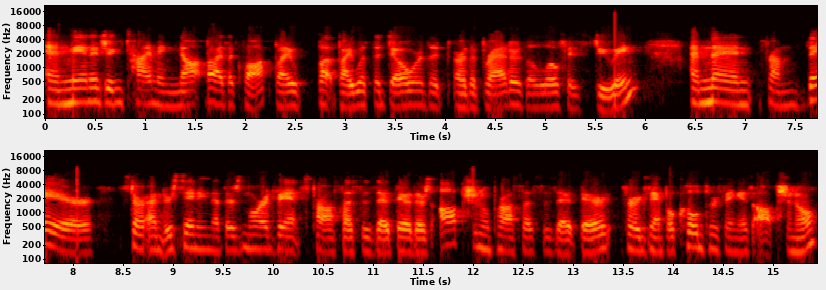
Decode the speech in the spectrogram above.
and managing timing not by the clock by but by what the dough or the or the bread or the loaf is doing. And then from there start understanding that there's more advanced processes out there there's optional processes out there for example cold proofing is optional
